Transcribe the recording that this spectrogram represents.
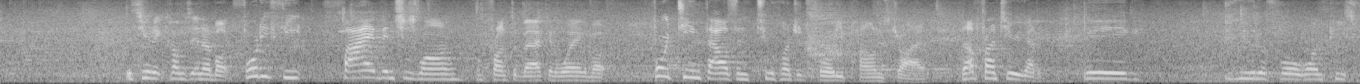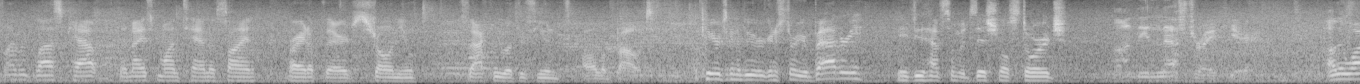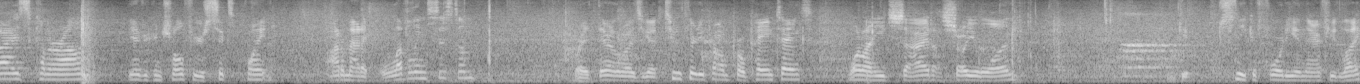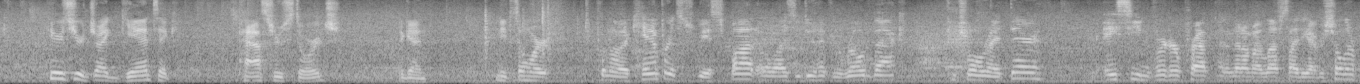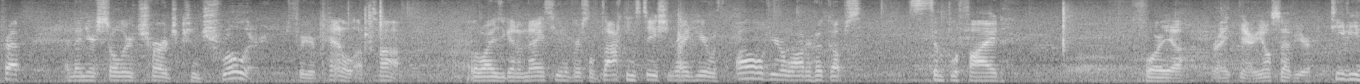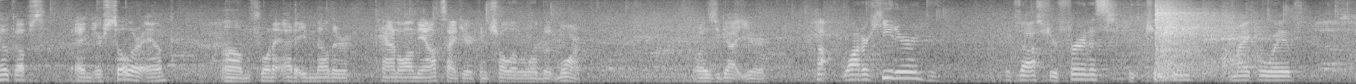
This unit comes in about 40 feet, 5 inches long from front to back and weighing about 14,240 pounds dry. And up front here you got a big, beautiful one-piece fiberglass cap, the nice Montana sign right up there, just showing you exactly what this unit's all about. Up here is gonna be where you're gonna store your battery. You do have some additional storage on the left right here. Otherwise, coming around, you have your control for your six-point automatic leveling system right there. Otherwise, you got two 30-pound propane tanks, one on each side. I'll show you one. Get, sneak a 40 in there if you'd like. Here's your gigantic pass-through storage. Again, need somewhere to put another camper. It's to be a spot. Otherwise, you do have your road vac control right there. Your AC inverter prep, and then on my left side, you have your solar prep, and then your solar charge controller for your panel up top. Otherwise, you got a nice universal docking station right here with all of your water hookups simplified for you right there. You also have your TV hookups and your solar amp. Um, if you want to add another panel on the outside here, control it a little bit more. Otherwise, you got your hot water heater, exhaust your furnace, your kitchen, microwave.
